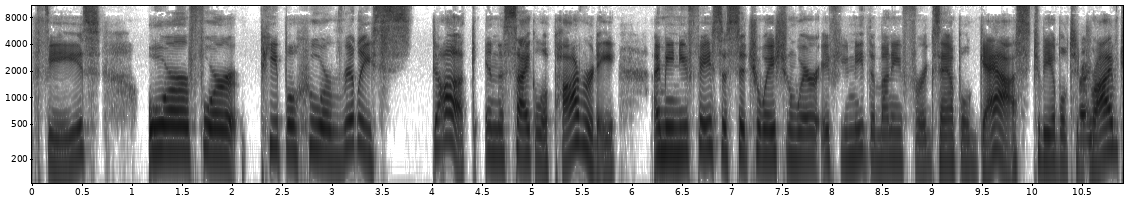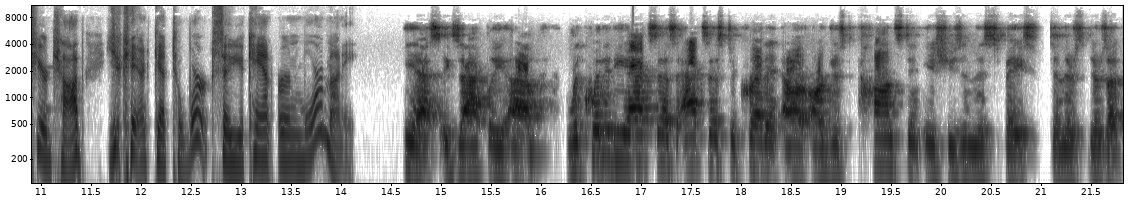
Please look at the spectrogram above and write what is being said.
fees or for people who are really stuck in the cycle of poverty. I mean, you face a situation where if you need the money, for example, gas to be able to right. drive to your job, you can't get to work, so you can't earn more money. Yes, exactly. Um, liquidity access, access to credit are, are just constant issues in this space, and there's there's a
